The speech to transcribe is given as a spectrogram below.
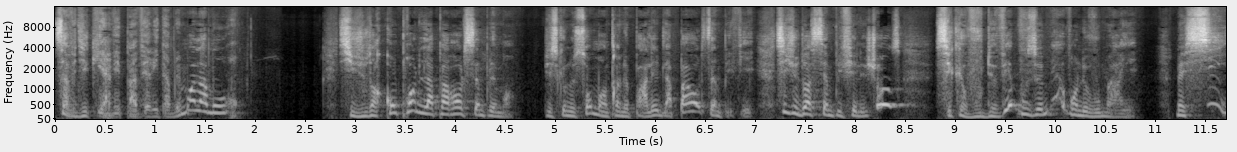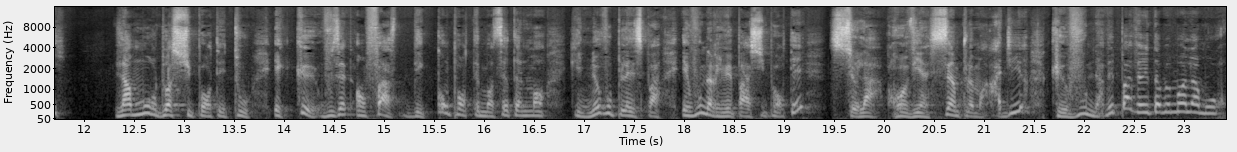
Ça veut dire qu'il n'y avait pas véritablement l'amour. Si je dois comprendre la parole simplement, puisque nous sommes en train de parler de la parole simplifiée, si je dois simplifier les choses, c'est que vous devez vous aimer avant de vous marier. Mais si L'amour doit supporter tout et que vous êtes en face des comportements certainement qui ne vous plaisent pas et vous n'arrivez pas à supporter, cela revient simplement à dire que vous n'avez pas véritablement l'amour.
